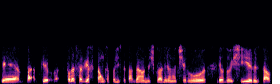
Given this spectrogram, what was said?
que é porque toda essa versão que a polícia está dando, de que o Adriano atirou, deu dois tiros e tal,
